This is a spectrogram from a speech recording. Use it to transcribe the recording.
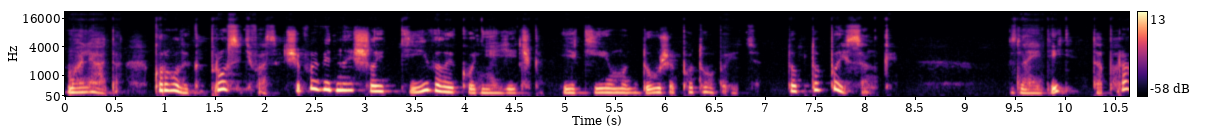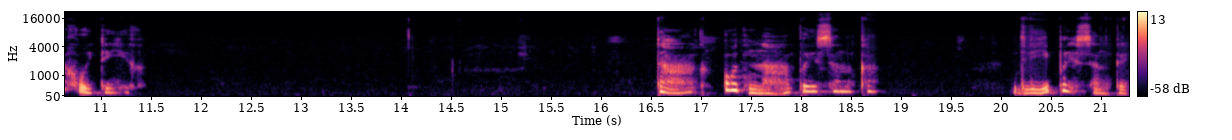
Малята, Кролик просить вас, щоб ви віднайшли ті великодні яєчка, які йому дуже подобаються, тобто писанки. Знайдіть та порахуйте їх. Так, одна писанка, дві писанки,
